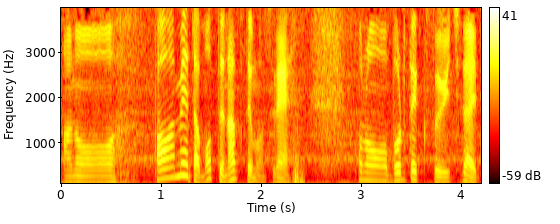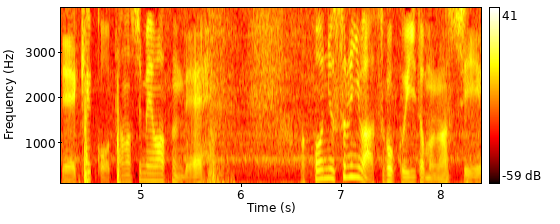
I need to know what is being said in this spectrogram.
あのー、パワーメーター持ってなくてもですね、このボルテックス1台で結構楽しめますんで、購入するにはすごくいいと思いますし、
